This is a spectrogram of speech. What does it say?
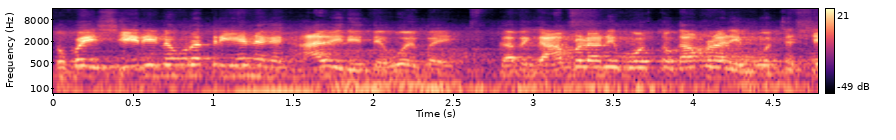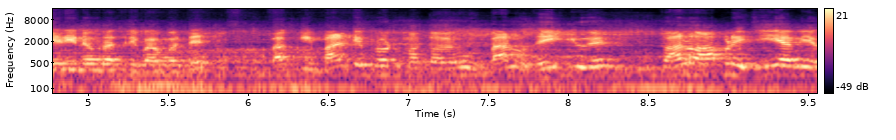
તો ભાઈ, શેરી નવરાત્રી એને કંઈક આવી રીતે હોય ભાઈ. ગામડાની મોજ તો ગામડાની મોજ છે, શેરી નવરાત્રી બાબતે. બાકી પાર્ટી પ્લોટમાં તો એવું બાનું થઈ ગયું છે. તો હાલો આપણે જઈ આવીએ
